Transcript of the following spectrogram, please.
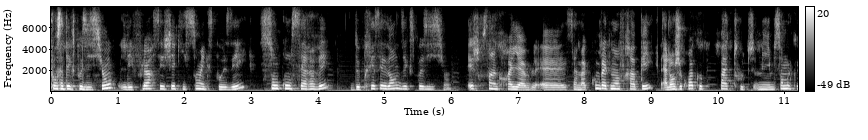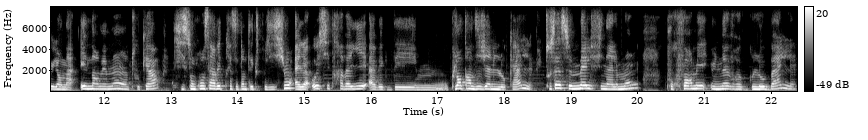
pour cette exposition, les fleurs séchées qui sont exposées sont conservées de précédentes expositions. Et je trouve ça incroyable. Euh, ça m'a complètement frappée. Alors je crois que pas toutes, mais il me semble qu'il y en a énormément en tout cas qui sont conservées de précédentes expositions. Elle a aussi travaillé avec des hum, plantes indigènes locales. Tout ça se mêle finalement pour former une œuvre globale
